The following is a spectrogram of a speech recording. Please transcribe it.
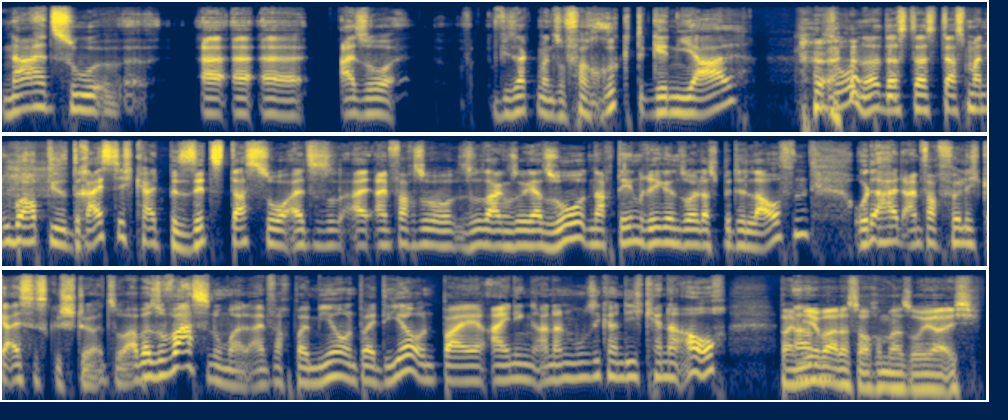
nahezu, äh, äh, äh, also, wie sagt man, so verrückt genial so, ne, dass, dass, dass man überhaupt diese Dreistigkeit besitzt, das so als einfach so, so sagen, so, ja, so, nach den Regeln soll das bitte laufen. Oder halt einfach völlig geistesgestört. So. Aber so war es nun mal einfach bei mir und bei dir und bei einigen anderen Musikern, die ich kenne, auch. Bei ähm, mir war das auch immer so, ja. Ich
